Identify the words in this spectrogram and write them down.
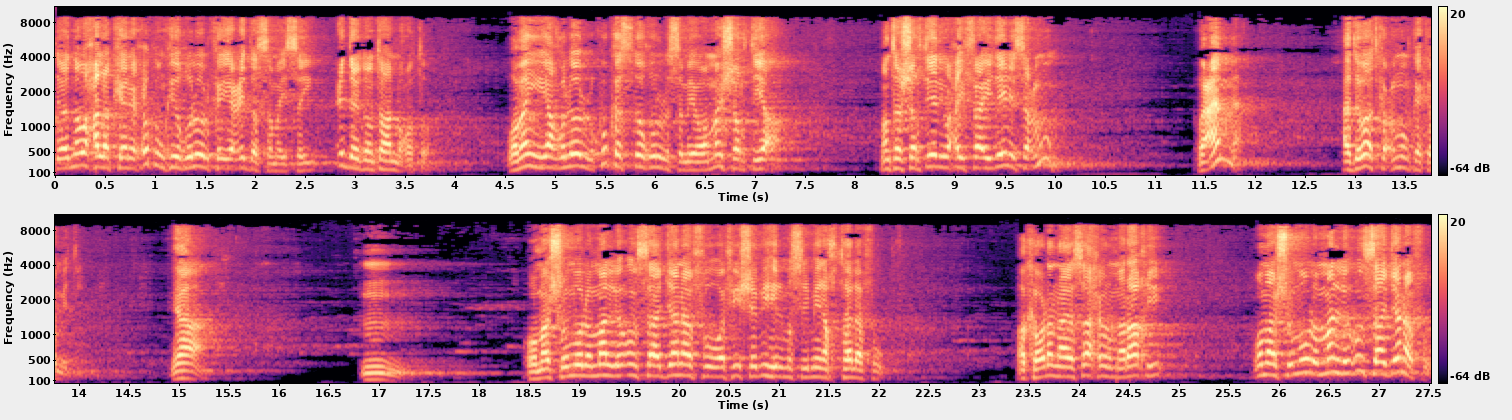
dabeedna waxaa la keenay xukunkii huluulka iyo cidda samaysay. Cidday doonto ha noqoto waman yaqlul ku kastoo huluul sameeya waa man shartiya ah manta shartiyadii waxay faa'iidaynaysaa cumuum waa camma adawaadka cumuumkay ka mid wma shumuulu man liunhaa janafuu wa fii shabiihi lmuslimiina ikhtalafuu waa ka odhanaya saaxibu lmaraaqi wamaa shumuulu man liunhaa janafuu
